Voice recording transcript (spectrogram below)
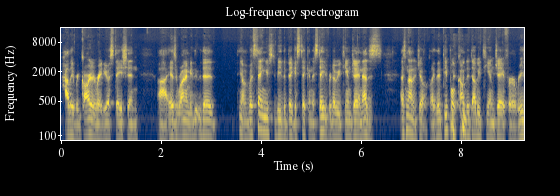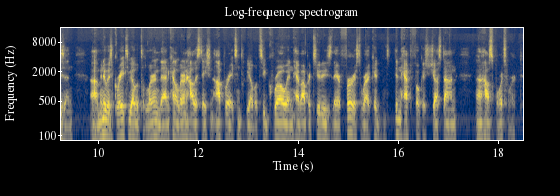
highly regarded radio station uh, is run. I mean, the, the you know, the saying used to be the biggest stick in the state for WTMJ, and that is that's not a joke. Like the people come to WTMJ for a reason. Um, and it was great to be able to learn that and kind of learn how the station operates and to be able to grow and have opportunities there first where I could didn't have to focus just on uh, how sports worked.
